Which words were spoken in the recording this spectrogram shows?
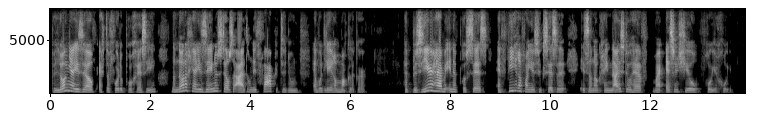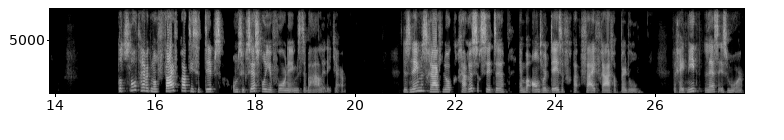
Beloon jij jezelf echter voor de progressie, dan nodig jij je zenuwstelsel uit om dit vaker te doen en wordt leren makkelijker. Het plezier hebben in het proces en vieren van je successen is dan ook geen nice to have, maar essentieel voor je groei. Tot slot heb ik nog vijf praktische tips om succesvol je voornemens te behalen dit jaar. Dus neem een schrijfblok, ga rustig zitten en beantwoord deze vijf vragen per doel. Vergeet niet, less is more.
